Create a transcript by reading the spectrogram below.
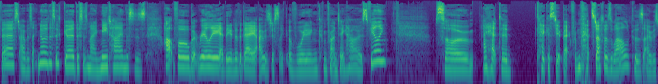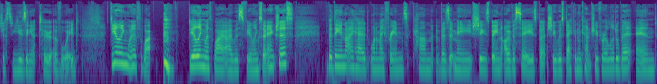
first. I was like, no, this is good. This is my me time. This is helpful. But really, at the end of the day, I was just like avoiding confronting how I was feeling. So I had to take a step back from that stuff as well because I was just using it to avoid dealing with what dealing with why I was feeling so anxious. But then I had one of my friends come visit me. She's been overseas, but she was back in the country for a little bit and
